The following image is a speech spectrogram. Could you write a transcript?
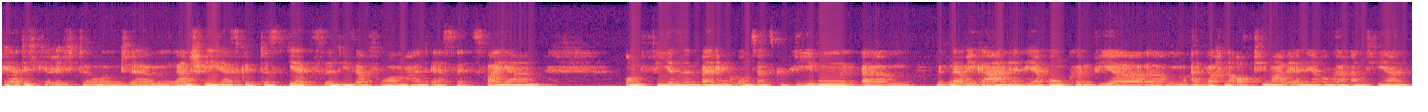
Fertiggerichte. Und ähm, Lunch Vegas gibt es jetzt in dieser Form halt erst seit zwei Jahren. Und wir sind bei dem Grundsatz geblieben, ähm, mit einer veganen Ernährung können wir ähm, einfach eine optimale Ernährung garantieren.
